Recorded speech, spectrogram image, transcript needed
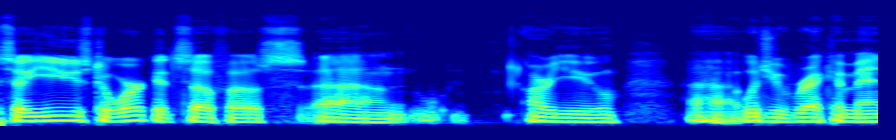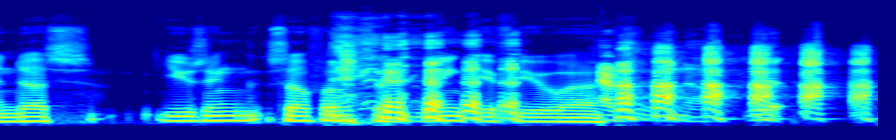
So, you used to work at Sophos. Um, are you? Uh, would you recommend us using Sophos? And wink if you. Uh, Absolutely not.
